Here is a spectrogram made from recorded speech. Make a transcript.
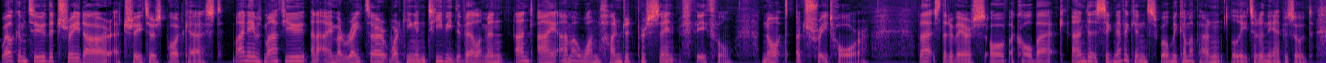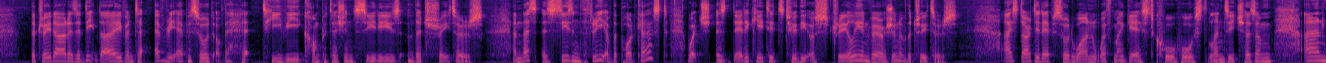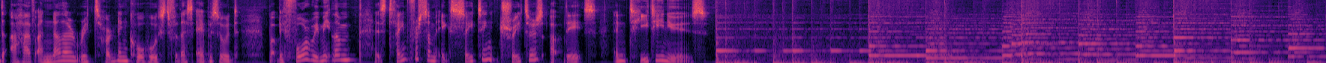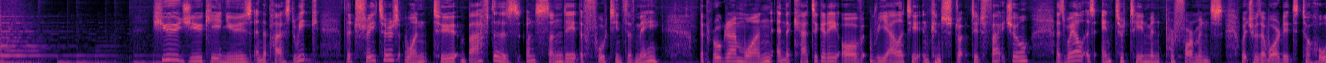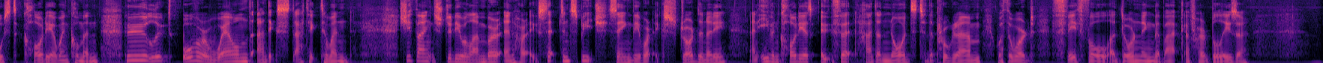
Welcome to The Traidar, a Traitors podcast. My name's Matthew, and I'm a writer working in TV development, and I am a 100% faithful, not a traitor. That's the reverse of a callback, and its significance will become apparent later in the episode. The Traidar is a deep dive into every episode of the hit TV competition series The Traitors. And this is season three of the podcast, which is dedicated to the Australian version of The Traitors. I started episode one with my guest co host Lindsay Chisholm, and I have another returning co host for this episode. But before we meet them, it's time for some exciting Traitors updates in TT News. Huge UK news in the past week. The Traitors won two BAFTAs on Sunday, the 14th of May. The programme won in the category of Reality and Constructed Factual, as well as Entertainment Performance, which was awarded to host Claudia Winkleman, who looked overwhelmed and ecstatic to win. She thanked Studio Lambert in her acceptance speech, saying they were extraordinary, and even Claudia's outfit had a nod to the programme with the word faithful adorning the back of her blazer.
